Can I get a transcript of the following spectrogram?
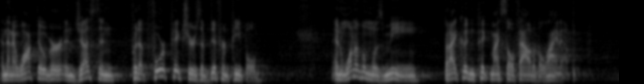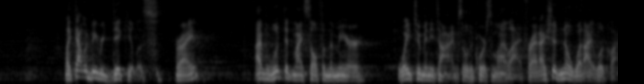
and then I walked over, and Justin put up four pictures of different people. And one of them was me, but I couldn't pick myself out of the lineup. Like, that would be ridiculous, right? I've looked at myself in the mirror way too many times over the course of my life, right? I should know what I look like.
